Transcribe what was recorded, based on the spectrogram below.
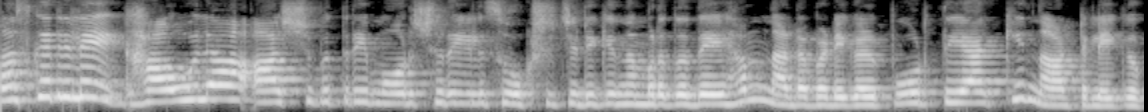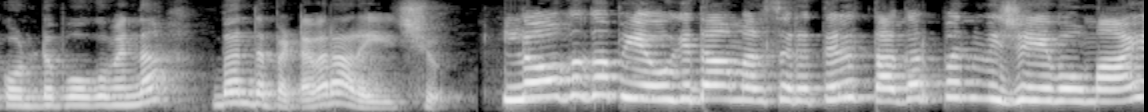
മസ്കറ്റിലെ ഖൗല ആശുപത്രി മോർച്ചറിയിൽ സൂക്ഷിച്ചിരിക്കുന്ന മൃതദേഹം നടപടികൾ പൂർത്തിയാക്കി നാട്ടിലേക്ക് കൊണ്ടുപോകുമെന്ന് ബന്ധപ്പെട്ടവർ അറിയിച്ചു. ലോകകപ്പ് യോഗ്യതാ മത്സരത്തിൽ തകർപ്പൻ വിജയവുമായി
